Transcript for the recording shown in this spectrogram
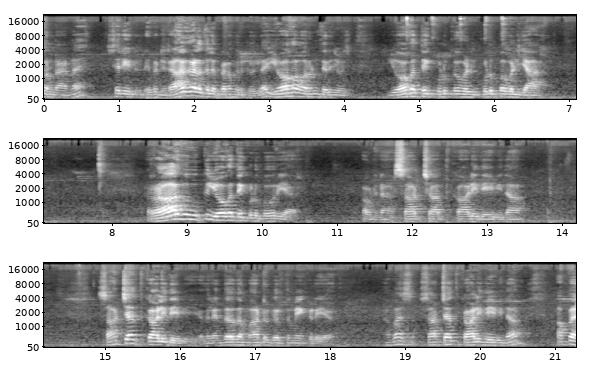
சொல்கிறாங்கன்னா சரி இவர் ராகு காலத்தில் பிறந்திருக்குல்ல யோகம் வரும்னு தெரிஞ்சு வச்சு யோகத்தை கொடுக்கவள் கொடுப்பவள் யார்? ராகுவுக்கு யோகத்தை கொடுப்பவர் யார்? அப்படின்னா சாட்சாத் காளி தேவி தான் சாட்சாத் காளி தேவி அதில் எந்த வித மாற்று கருத்துமே கிடையாது. அப்போ சாட்சாத் காளி தேவி தான். அப்போ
